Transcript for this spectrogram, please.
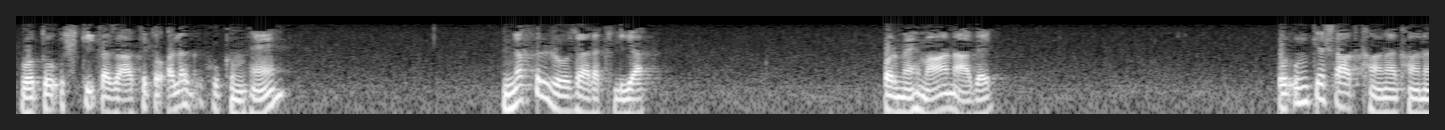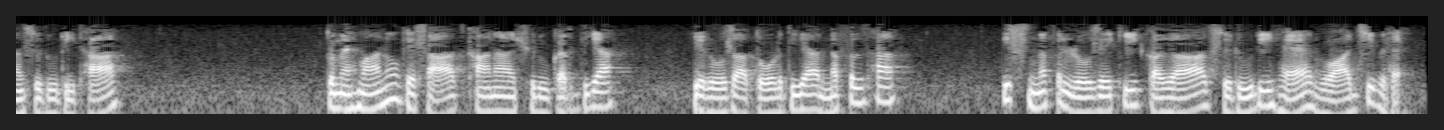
وہ تو اس کی قضا کے تو الگ حکم ہیں۔ نفل روزہ رکھ لیا اور مہمان آ گئے۔ اور ان کے ساتھ کھانا کھانا ضروری تھا۔ تو مہمانوں کے ساتھ کھانا شروع کر دیا، یہ روزہ توڑ دیا، نفل تھا۔ اس نفل روزے کی قضا ضروری ہے، واجب ہے۔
